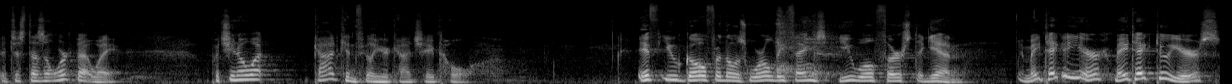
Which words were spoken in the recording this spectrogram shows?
It just doesn't work that way. But you know what? God can fill your God shaped hole. If you go for those worldly things, you will thirst again. It may take a year, may take two years,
